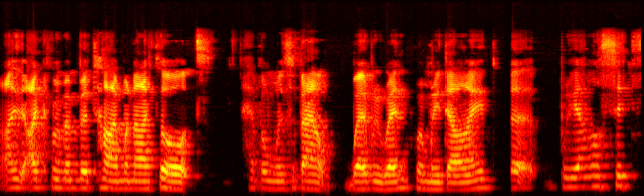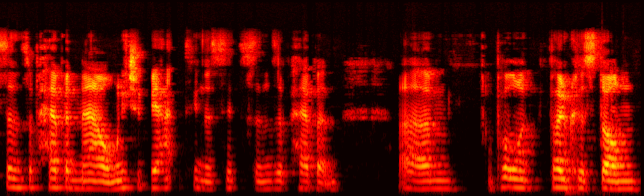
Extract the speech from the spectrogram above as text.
I, I can remember a time when I thought heaven was about where we went when we died, but we are citizens of heaven now, and we should be acting as citizens of heaven. Um, Paul focused on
